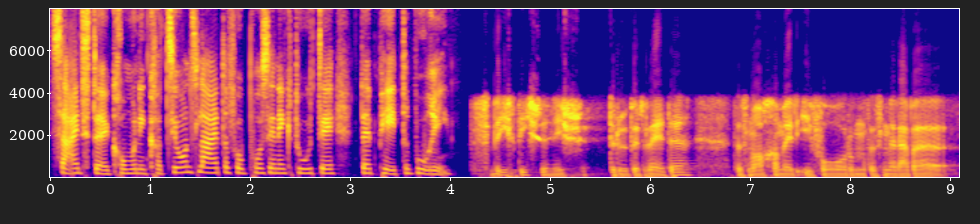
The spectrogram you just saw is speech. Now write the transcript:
sagt der Kommunikationsleiter von Prosenektute, der Peter Buri. Das Wichtigste ist darüber reden. Das machen wir in Form, dass wir eben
